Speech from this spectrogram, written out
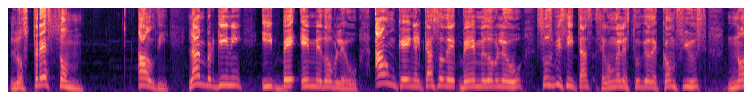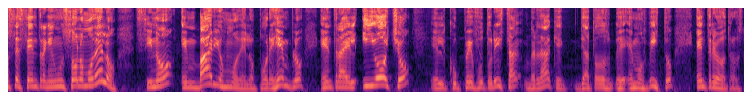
Los tres son Audi, Lamborghini y BMW. Aunque en el caso de BMW, sus visitas, según el estudio de Confuse, no se centran en un solo modelo, sino en varios modelos. Por ejemplo, entra el i8, el coupé futurista, ¿verdad? Que ya todos eh, hemos visto, entre otros.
